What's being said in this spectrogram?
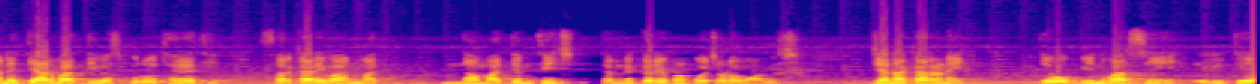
અને ત્યારબાદ દિવસ પૂરો થયેથી સરકારી વાહનના માધ્યમથી જ તેમને ઘરે પણ પહોંચાડવામાં આવે છે. જેના કારણે તેઓ બિનવારસી રીતે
